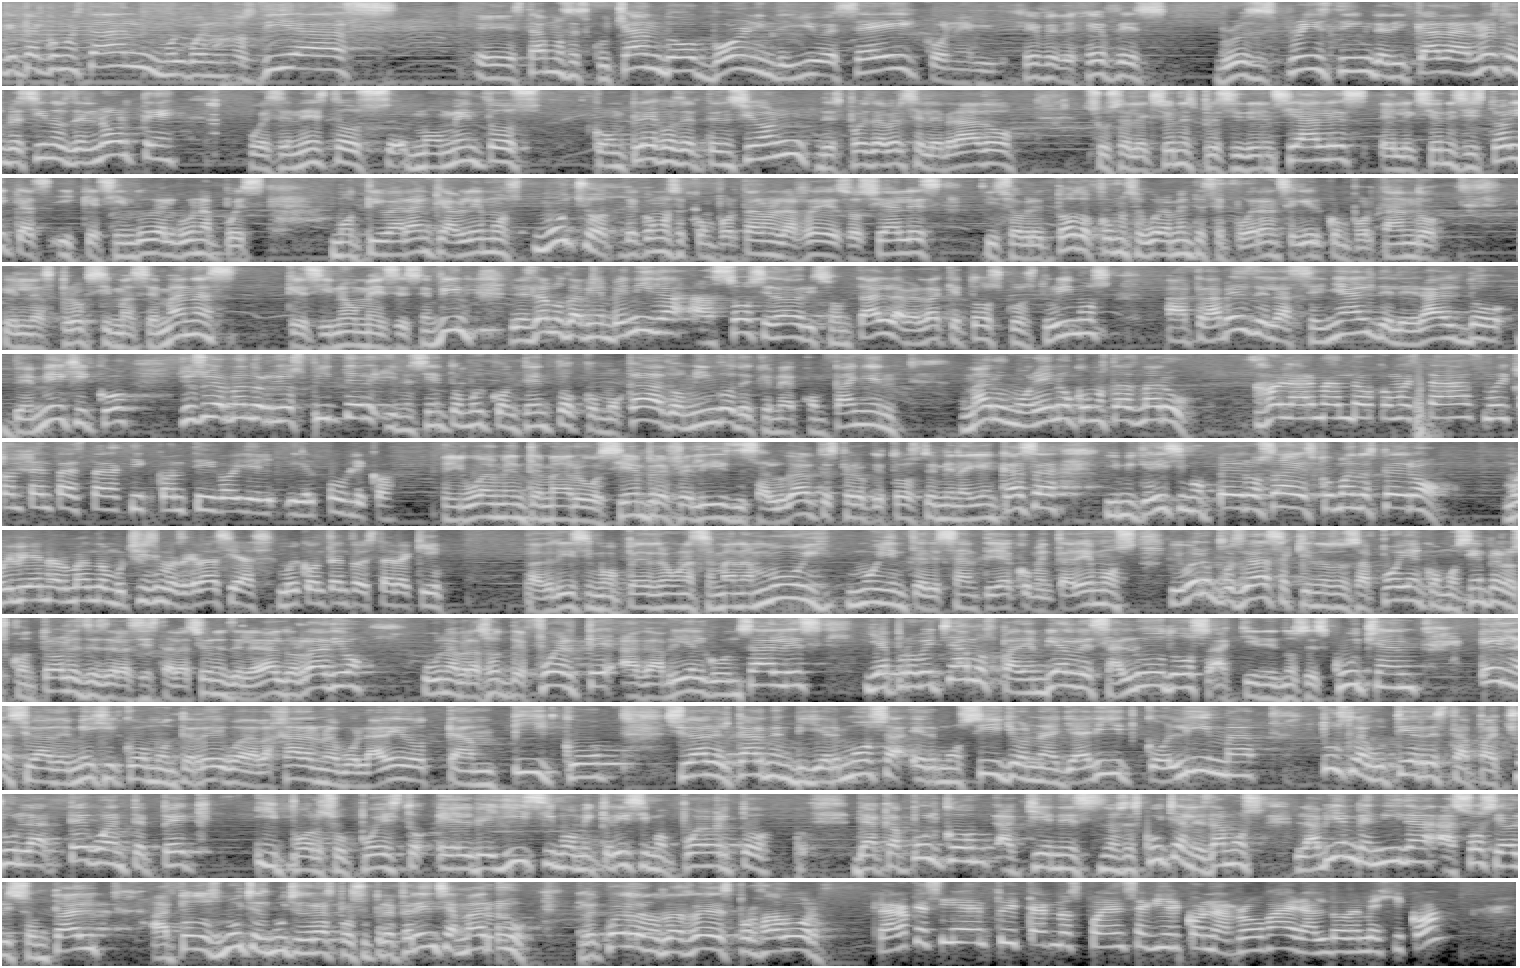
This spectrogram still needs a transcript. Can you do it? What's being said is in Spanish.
Hola, ¿qué tal? ¿Cómo están? Muy buenos días. Eh, estamos escuchando Born in the USA con el jefe de jefes, Bruce Springsteen, dedicada a nuestros vecinos del norte, pues en estos momentos complejos de tensión, después de haber celebrado sus elecciones presidenciales, elecciones históricas y que sin duda alguna pues motivarán que hablemos mucho de cómo se comportaron las redes sociales y sobre todo cómo seguramente se podrán seguir comportando en las próximas semanas que si no meses. En fin, les damos la bienvenida a Sociedad Horizontal, la verdad que todos construimos a través de la señal del Heraldo de México. Yo soy Armando Ríos Peter y me siento muy contento como cada domingo de que me acompañen Maru Moreno. ¿Cómo estás, Maru? Hola Armando, ¿cómo estás? Muy contenta de estar aquí contigo y el, y el público. Igualmente, Maru, siempre feliz de saludarte. Espero que todos estén bien ahí en casa. Y mi queridísimo Pedro Sáez, ¿cómo andas, Pedro? Muy bien, Armando, muchísimas gracias. Muy contento de estar aquí. Padrísimo, Pedro, una semana muy, muy interesante, ya comentaremos. Y bueno, pues gracias a quienes nos apoyan, como siempre, en los controles desde las instalaciones del Heraldo Radio. Un abrazote fuerte a Gabriel González y aprovechamos para enviarles saludos a quienes nos escuchan en la Ciudad de México, Monterrey, Guadalajara, Nuevo Laredo, Tampico, Ciudad del Carmen, Villahermosa, Hermosillo, Nayarit, Colima, Tuzla Gutiérrez, Tapachula, Tehuantepec, y por supuesto el bellísimo, mi querísimo puerto de Acapulco. A quienes nos escuchan les damos la bienvenida a Socia Horizontal. A todos muchas, muchas gracias por su preferencia. Maru, recuérdanos las redes, por favor. Claro que sí, en Twitter nos pueden seguir con arroba Heraldo de México,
